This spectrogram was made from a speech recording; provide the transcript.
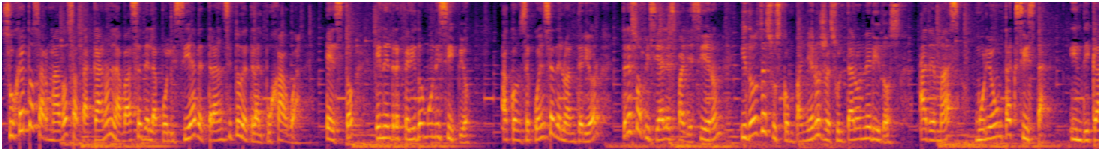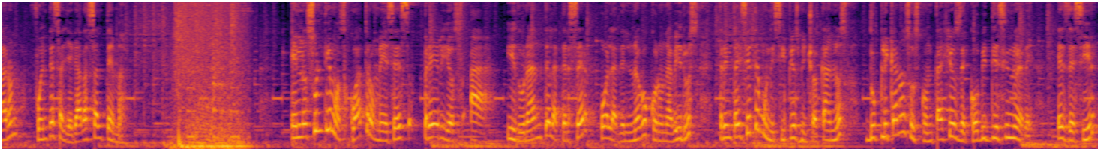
Sujetos armados atacaron la base de la Policía de Tránsito de Tlalpujagua, esto en el referido municipio a consecuencia de lo anterior, tres oficiales fallecieron y dos de sus compañeros resultaron heridos. Además, murió un taxista, indicaron fuentes allegadas al tema. En los últimos cuatro meses, previos a y durante la tercera ola del nuevo coronavirus, 37 municipios michoacanos duplicaron sus contagios de COVID-19, es decir,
